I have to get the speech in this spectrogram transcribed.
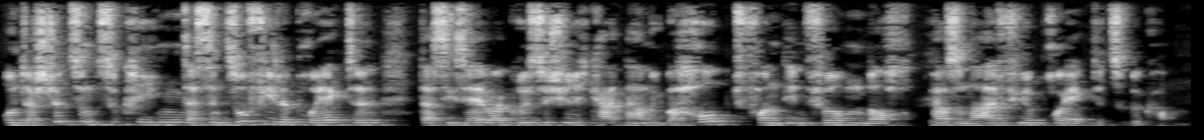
Unterstützung zu kriegen, das sind so viele Projekte, dass Sie selber größte Schwierigkeiten haben, überhaupt von den Firmen noch Personal für Projekte zu bekommen.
